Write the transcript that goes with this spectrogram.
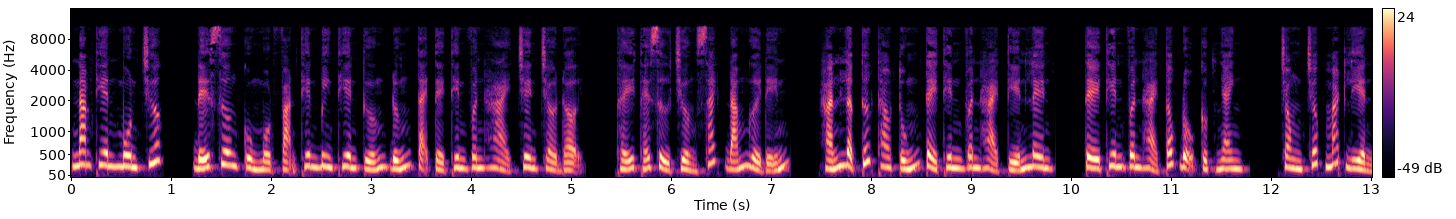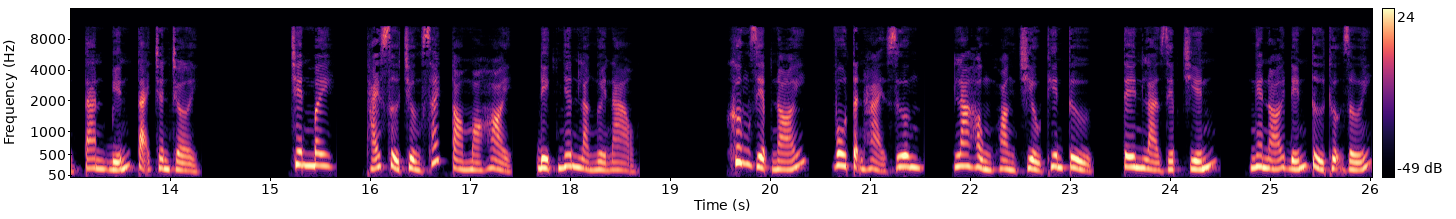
Nam thiên môn trước, đế xương cùng một vạn thiên binh thiên tướng đứng tại tề thiên vân hải trên chờ đợi thấy thái sử trường sách đám người đến, hắn lập tức thao túng tề thiên vân hải tiến lên. Tề thiên vân hải tốc độ cực nhanh, trong chớp mắt liền tan biến tại chân trời. Trên mây, thái sử trường sách tò mò hỏi, địch nhân là người nào? Khương diệp nói, vô tận hải dương, la hồng hoàng triều thiên tử, tên là diệp chiến, nghe nói đến từ thượng giới.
